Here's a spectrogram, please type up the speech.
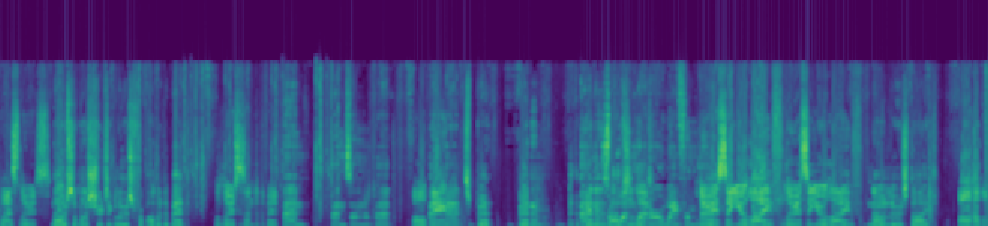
Well, that's Lewis. No, someone's shooting Lewis from under the bed. Well, Lewis is under the bed. Ben. Ben's under the bed. Oh, Ben, Ben. Ben. It's Ben, ben and Ben, Ben and is Rabs one a lot? letter away from Lewis, Ben. are you alive? Lewis, are you alive? No, Lewis died. Oh, hello.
